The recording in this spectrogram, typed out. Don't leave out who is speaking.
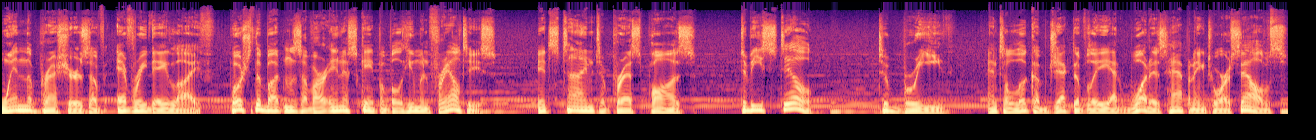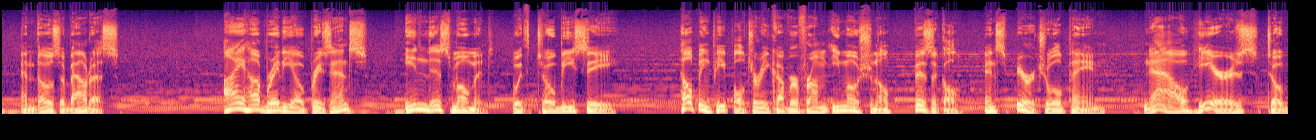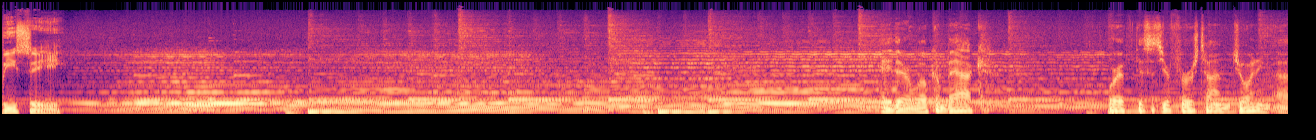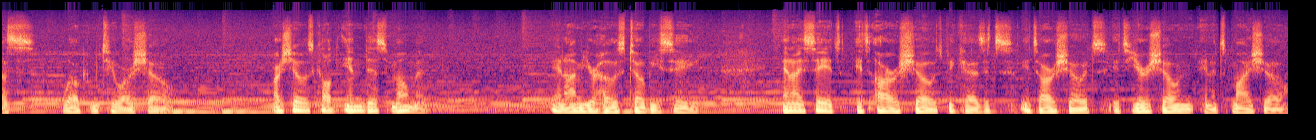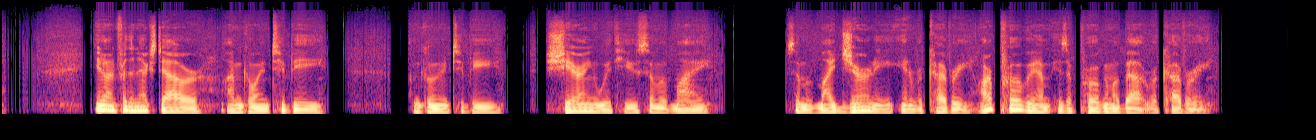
Speaker 1: When the pressures of everyday life push the buttons of our inescapable human frailties, it's time to press pause, to be still, to breathe, and to look objectively at what is happening to ourselves and those about us. iHub Radio presents In This Moment with Toby C., helping people to recover from emotional, physical, and spiritual pain. Now, here's Toby C.
Speaker 2: Hey there, welcome back. Or if this is your first time joining us, welcome to our show. Our show is called In This Moment, and I'm your host, Toby C. And I say it's it's our show, it's because it's it's our show, it's it's your show and, and it's my show. You know, and for the next hour, I'm going to be I'm going to be sharing with you some of my some of my journey in recovery. Our program is a program about recovery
